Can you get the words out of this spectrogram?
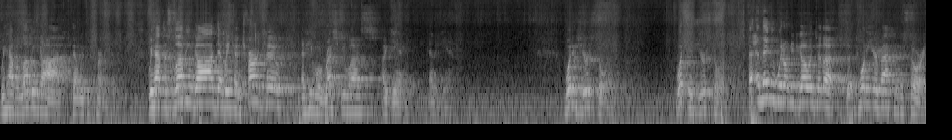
we have a loving God that we can turn to. We have this loving God that we can turn to, and He will rescue us again and again. What is your story? What is your story? And maybe we don't need to go into the 20 year back of the story.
